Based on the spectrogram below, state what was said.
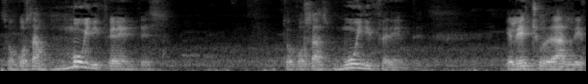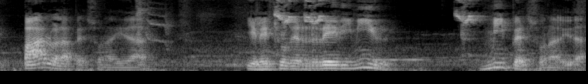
Son cosas muy diferentes. Son cosas muy diferentes. El hecho de darle palo a la personalidad y el hecho de redimir mi personalidad.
